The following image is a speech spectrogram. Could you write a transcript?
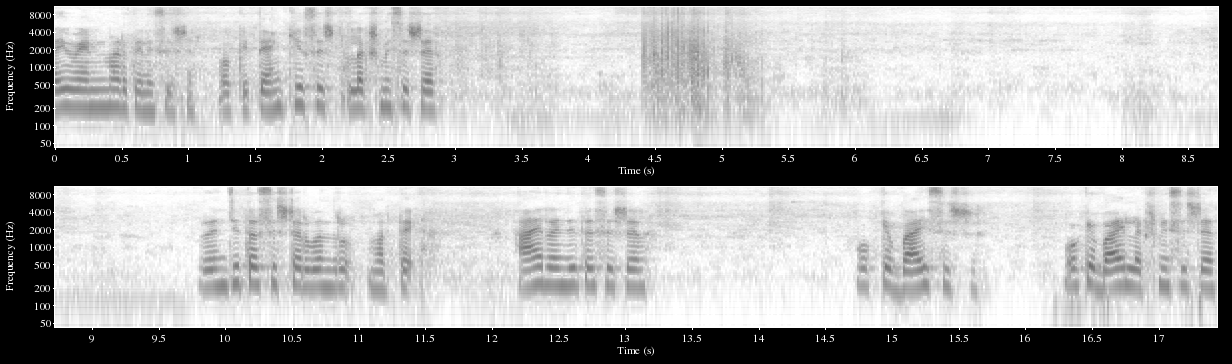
live end ಮಾಡ್ತೀನಿ sister okay thank you sister Lakshmi sister Ranjitha sister ಬಂದರು ಮತ್ತೆ hi Ranjitha sister okay bye sister okay bye Lakshmi sister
